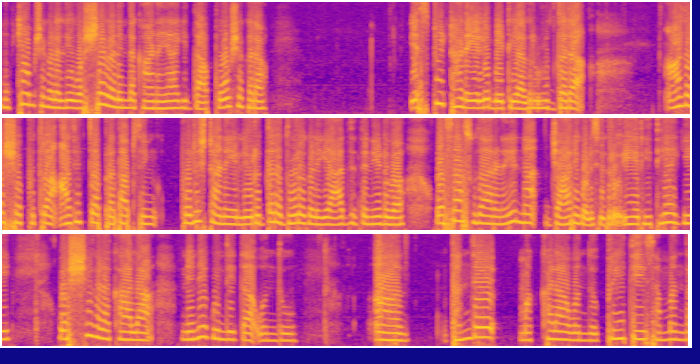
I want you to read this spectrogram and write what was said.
ಮುಖ್ಯಾಂಶಗಳಲ್ಲಿ ವರ್ಷಗಳಿಂದ ಕಾಣೆಯಾಗಿದ್ದ ಪೋಷಕರ ಎಸ್ಪಿ ಠಾಣೆಯಲ್ಲಿ ಭೇಟಿಯಾದರು ವೃದ್ಧರ ಆದರ್ಶ ಪುತ್ರ ಆದಿತ್ಯ ಪ್ರತಾಪ್ ಸಿಂಗ್. ಪೊಲೀಸ್ ಠಾಣೆಯಲ್ಲಿ ವೃದ್ಧರ ದೂರಗಳಿಗೆ ಆದ್ಯತೆ ನೀಡುವ ಹೊಸ ಸುಧಾರಣೆಯನ್ನ ಜಾರಿಗೊಳಿಸಿದರು. ಈ ರೀತಿಯಾಗಿ ವರ್ಷಗಳ ಕಾಲ ನೆನೆಗುಂದಿದ್ದ ಒಂದು ತಂದೆ ಮಕ್ಕಳ ಒಂದು ಪ್ರೀತಿ ಸಂಬಂಧ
